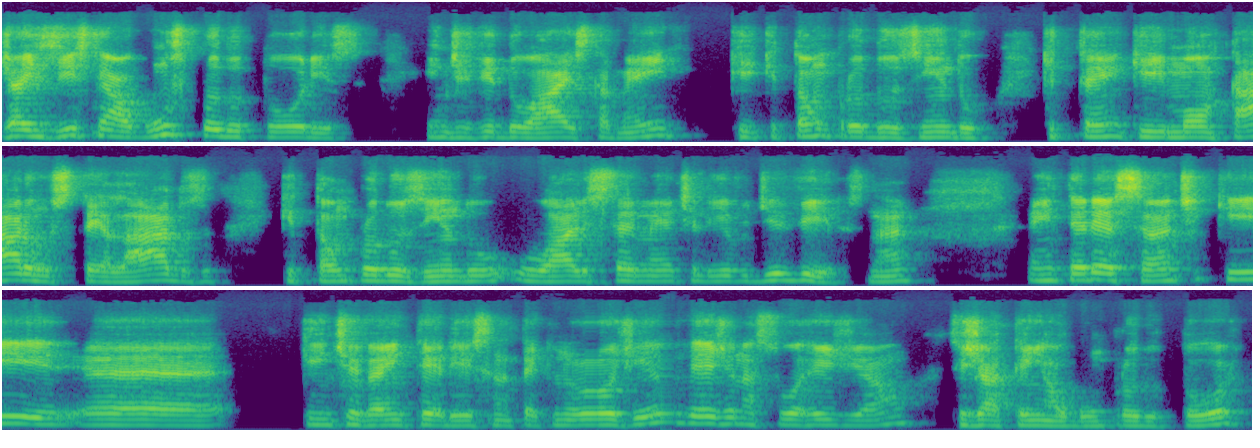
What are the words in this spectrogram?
já existem alguns produtores individuais também, que estão produzindo, que, tem, que montaram os telados, que estão produzindo o alho semente livre de vírus, né? é interessante que é, quem tiver interesse na tecnologia veja na sua região se já tem algum produtor,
